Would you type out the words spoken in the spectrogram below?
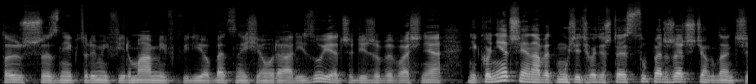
to już z niektórymi firmami w chwili obecnej się realizuje, czyli żeby właśnie niekoniecznie nawet musieć, chociaż to jest super rzecz, ściągnąć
